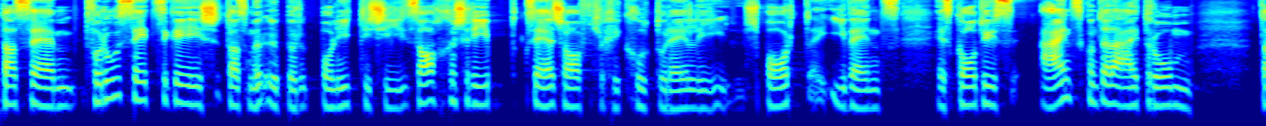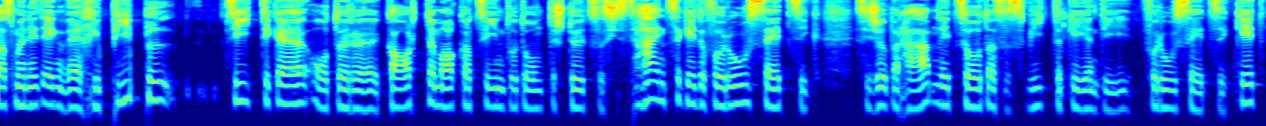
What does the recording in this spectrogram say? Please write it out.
dass ähm, die Voraussetzung ist, dass man über politische Sachen schreibt, gesellschaftliche, kulturelle Sportevents. Es geht uns einzig und allein darum, dass man nicht irgendwelche People Zeitungen oder äh, Gartenmagazine unterstützen. Das ist das einzige der Voraussetzung. Es ist überhaupt nicht so, dass es weitergehende Voraussetzungen gibt.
